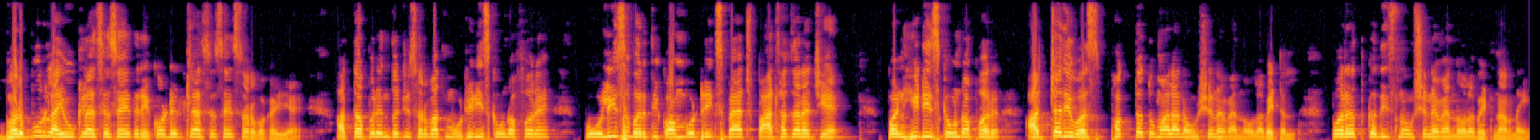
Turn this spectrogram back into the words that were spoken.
भरपूर लाईव्ह क्लासेस आहेत. रेकॉर्डेड क्लासेस आहेत. सर्व काही आहे. आत्तापर्यंतची सर्वात मोठी डिस्काउंट ऑफर आहे. पोलीस भरती कॉम्बो ट्रिक्स बॅच पाच हजाराची आहे. पण ही डिस्काउंट ऑफर आजच्या दिवस फक्त तुम्हाला नऊशे नव्याण्णवला भेटेल. परत कधीच नऊशे नव्याण्णवला भेटणार नाही.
